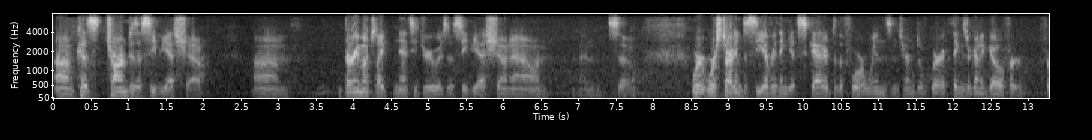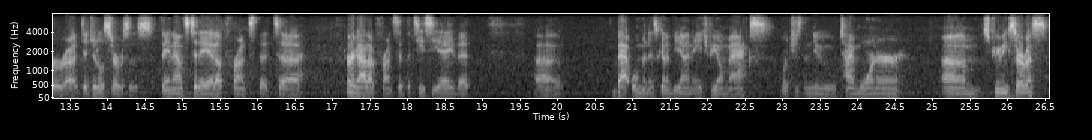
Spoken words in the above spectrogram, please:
Because Charmed is a CBS show, um, very much like Nancy Drew is a CBS show now, and and so we're we're starting to see everything get scattered to the four winds in terms of where things are going to go for for uh, digital services. They announced today at Upfronts that, uh, or not Upfronts, at the TCA that uh, Batwoman is going to be on HBO Max, which is the new Time Warner um, streaming service.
